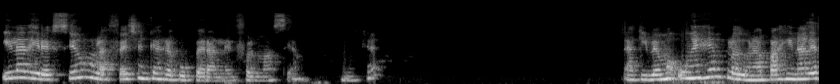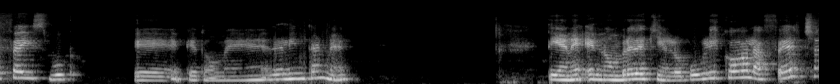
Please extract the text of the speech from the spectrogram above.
y la dirección o la fecha en que recuperan la información. Aquí vemos un ejemplo de una página de Facebook eh, que tomé del internet. Tiene el nombre de quien lo publicó, la fecha.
